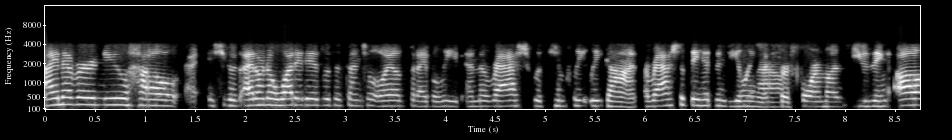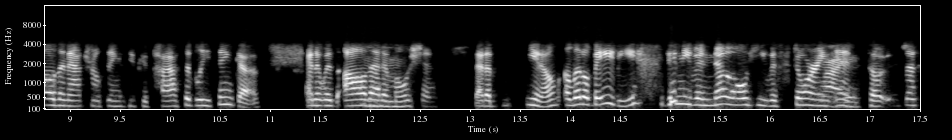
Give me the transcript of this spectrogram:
I never knew how, she goes, I don't know what it is with essential oils, but I believe. And the rash was completely gone. A rash that they had been dealing wow. with for four months using all the natural things you could possibly think of. And it was all mm-hmm. that emotion that a, you know, a little baby didn't even know he was storing right. in. So it was just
